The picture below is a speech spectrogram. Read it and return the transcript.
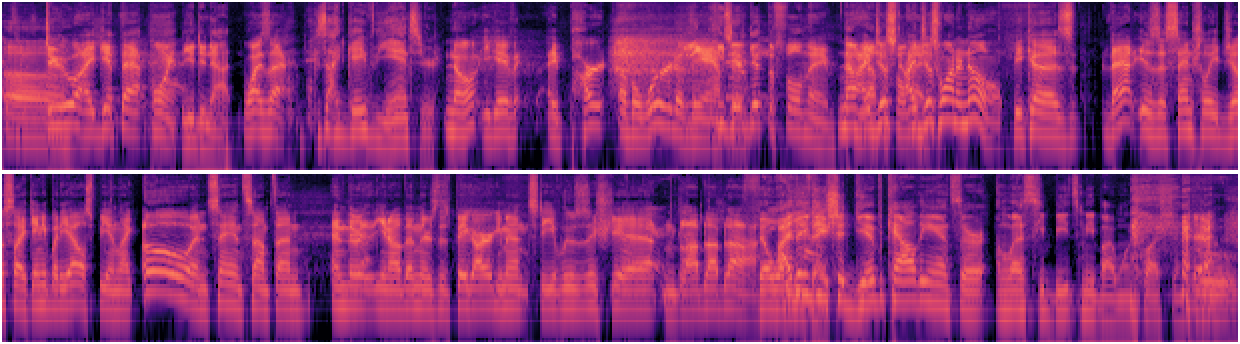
uh, do I get that point? You do not. Why is that? Because I gave the answer. No, you gave a part of a word of the answer. He did get the full name. No, He I just I name. just want to know because that is essentially just like anybody else being like, "Oh," and saying something, and there, you know, then there's this big argument. And Steve loses his shit, and blah blah blah. Phil, what I do you think, you should give Cal the answer unless he beats me by one question. Ooh.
